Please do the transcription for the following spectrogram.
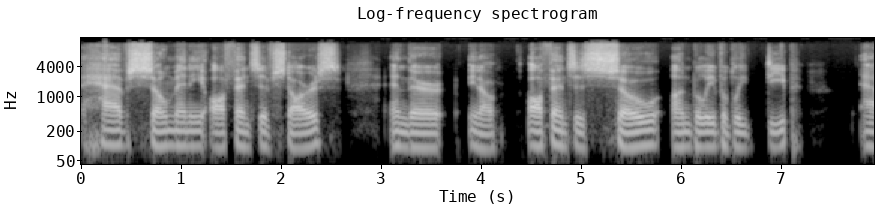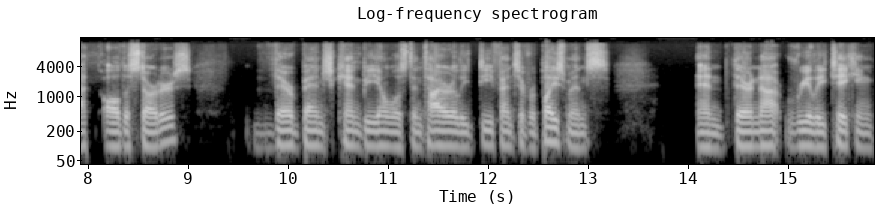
have so many offensive stars and their, you know, offense is so unbelievably deep at all the starters. Their bench can be almost entirely defensive replacements and they're not really taking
